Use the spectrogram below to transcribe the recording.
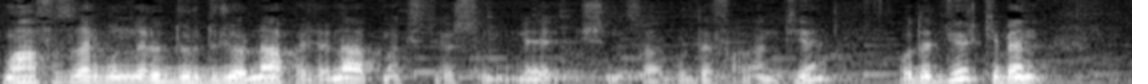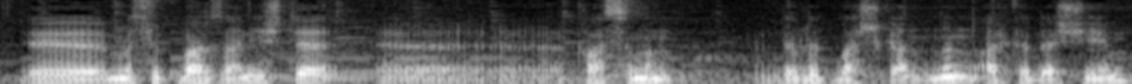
muhafızlar bunları durduruyor. Ne yapacak, ne yapmak istiyorsun, ne işiniz var burada falan diye. O da diyor ki ben e, Mesut Barzani işte e, Kasım'ın devlet başkanının arkadaşıyım.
